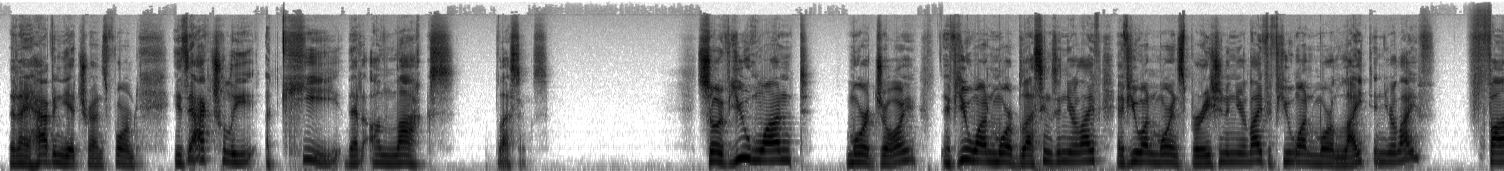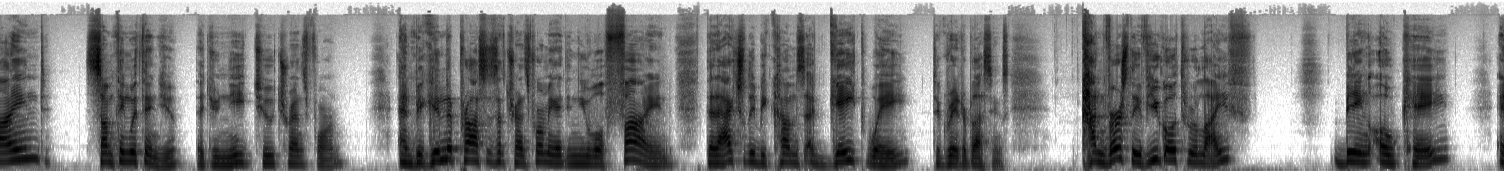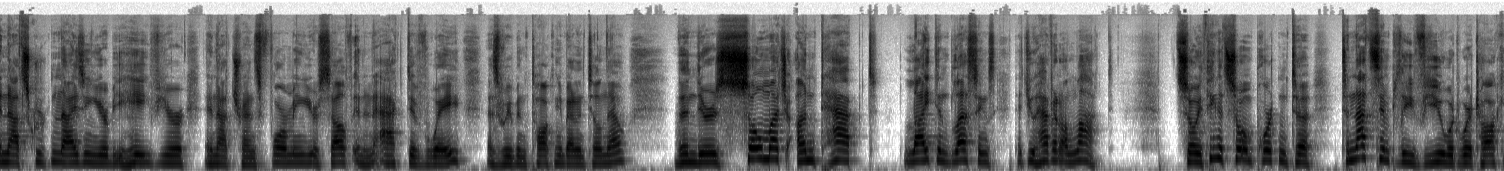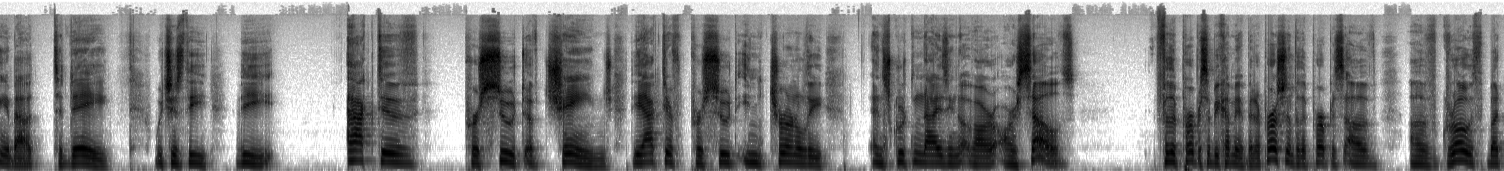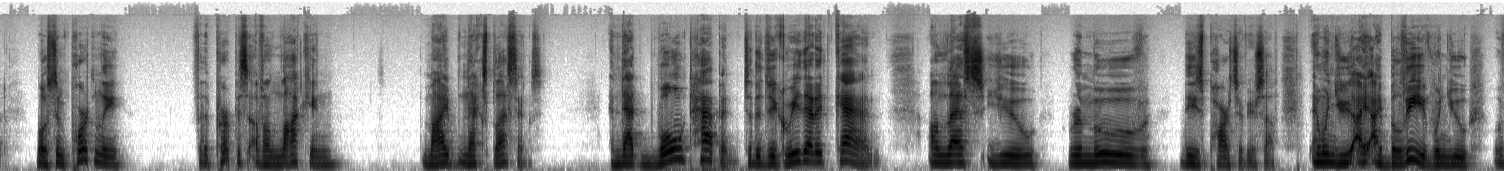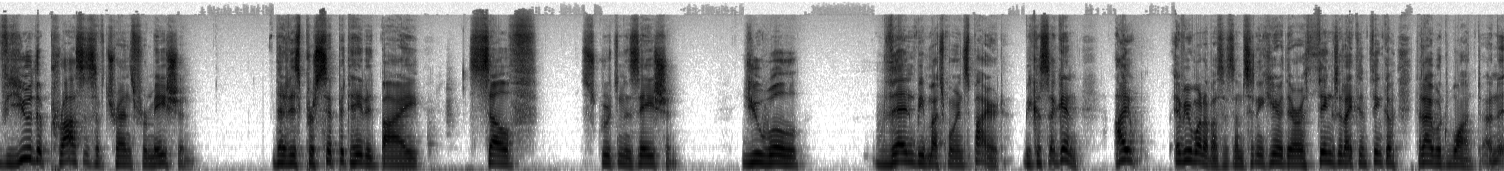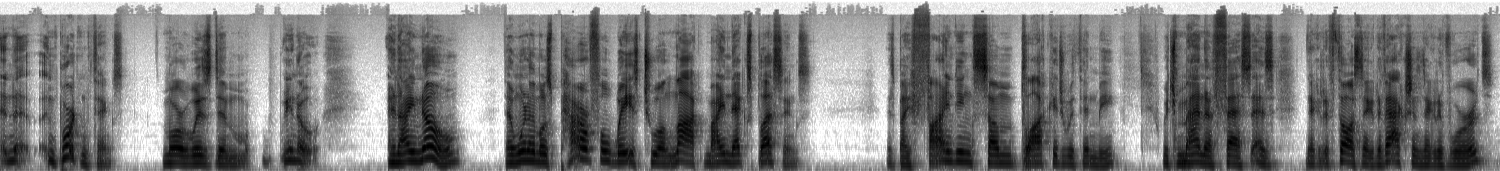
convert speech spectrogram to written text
that I haven't yet transformed, is actually a key that unlocks blessings. So if you want more joy, if you want more blessings in your life, if you want more inspiration in your life, if you want more light in your life, find something within you that you need to transform and begin the process of transforming it, and you will find that actually becomes a gateway to greater blessings. Conversely, if you go through life being okay and not scrutinizing your behavior and not transforming yourself in an active way, as we've been talking about until now, then there's so much untapped light and blessings that you haven't unlocked. So I think it's so important to to not simply view what we're talking about today, which is the the active pursuit of change, the active pursuit internally and scrutinizing of our ourselves for the purpose of becoming a better person, for the purpose of of growth, but most importantly, for the purpose of unlocking my next blessings. And that won't happen to the degree that it can unless you remove these parts of yourself. And when you, I, I believe, when you view the process of transformation that is precipitated by self scrutinization, you will then be much more inspired. Because again, I, every one of us, as I'm sitting here, there are things that I can think of that I would want, and, and important things, more wisdom, you know. And I know that one of the most powerful ways to unlock my next blessings is by finding some blockage within me which manifests as negative thoughts, negative actions, negative words,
